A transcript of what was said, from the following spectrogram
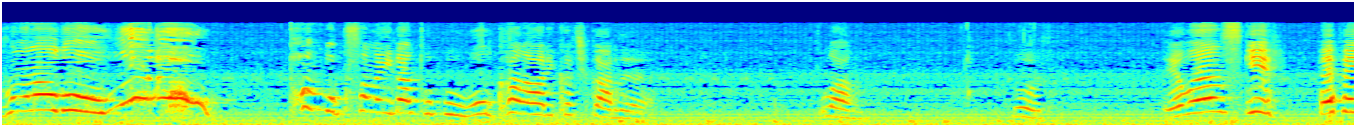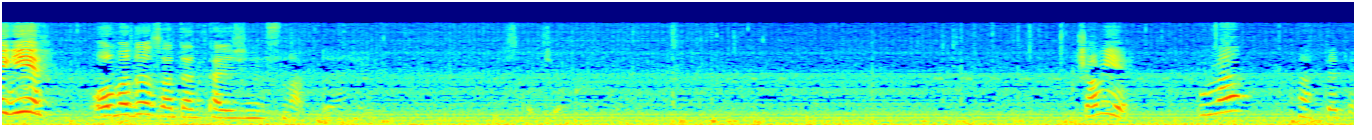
Ronaldo vurdu! Tam 90'a giden topu Volkan harika çıkardı. Ulan. Dur. Evans gir. Pepe gir. Olmadı zaten kalecinin üstüne attı. Sıkıntı yok. Xavi. Dur lan. Heh Pepe.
